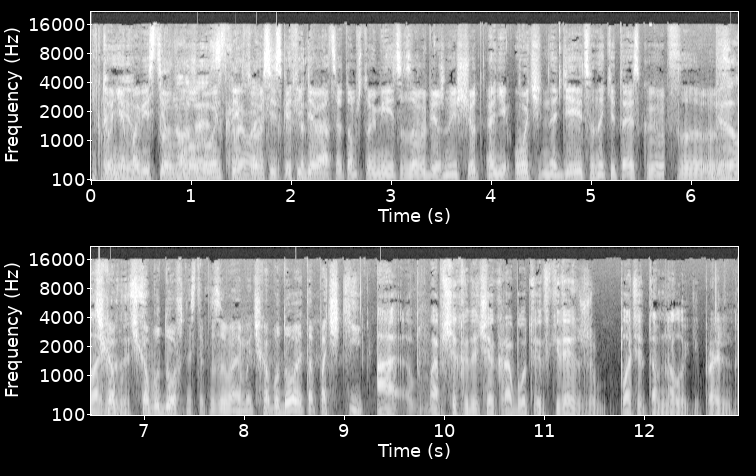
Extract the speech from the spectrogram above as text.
никто они не оповестил налоговую инспекцию скрывать. Российской Федерации о том, что имеется зарубежный счет, они очень надеются на китайскую э, чхаб, чхабудошность, так называемая. Чхабудо – это почти. А вообще, когда человек работает в Китае, он же платит там налоги, правильно?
